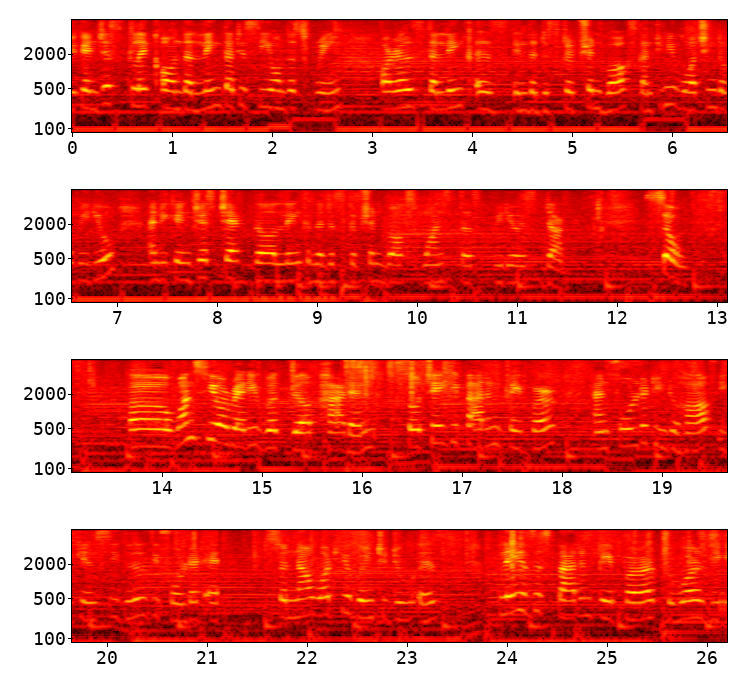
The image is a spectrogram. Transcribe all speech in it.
you can just click on the link that you see on the screen or else the link is in the description box continue watching the video and you can just check the link in the description box once this video is done so uh, once you are ready with the pattern so take the pattern paper and fold it into half. You can see this is the folded edge so now what you're going to do is place this pattern paper towards the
